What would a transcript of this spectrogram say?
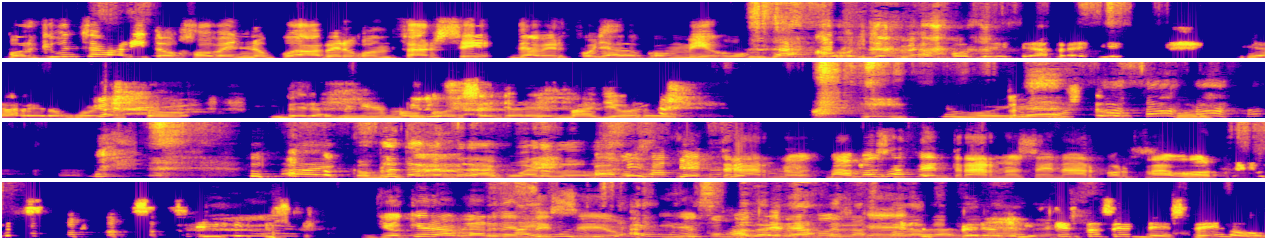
¿Por qué un chavalito joven no puede avergonzarse de haber follado conmigo? Como yo me me avergüenzo de lo mismo con señores mayores. Muy es justo. Ay, completamente de acuerdo. Vamos a centrarnos, vamos a centrarnos, Enar, por favor. Yo quiero hablar del deseo y de cómo tenemos que... Pero es que esto es el deseo.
